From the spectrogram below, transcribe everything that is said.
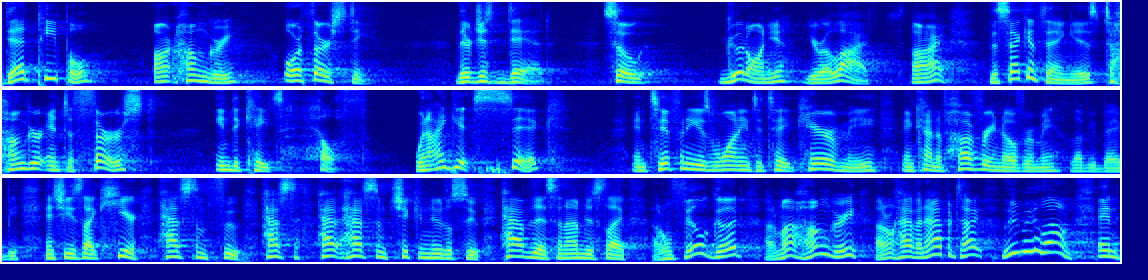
Dead people aren't hungry or thirsty, they're just dead. So, good on you, you're alive. All right? The second thing is to hunger and to thirst indicates health. When I get sick, and Tiffany is wanting to take care of me and kind of hovering over me. Love you, baby. And she's like, Here, have some food. Have, have, have some chicken noodle soup. Have this. And I'm just like, I don't feel good. I'm not hungry. I don't have an appetite. Leave me alone. And,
